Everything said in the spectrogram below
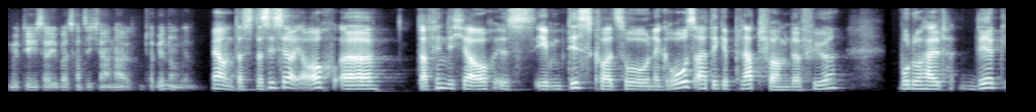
mit denen ich seit über 20 Jahren halt in Verbindung bin. Ja, und das das ist ja auch, äh da finde ich ja auch, ist eben Discord so 'ne großartige Plattform dafür, wo du halt wirk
